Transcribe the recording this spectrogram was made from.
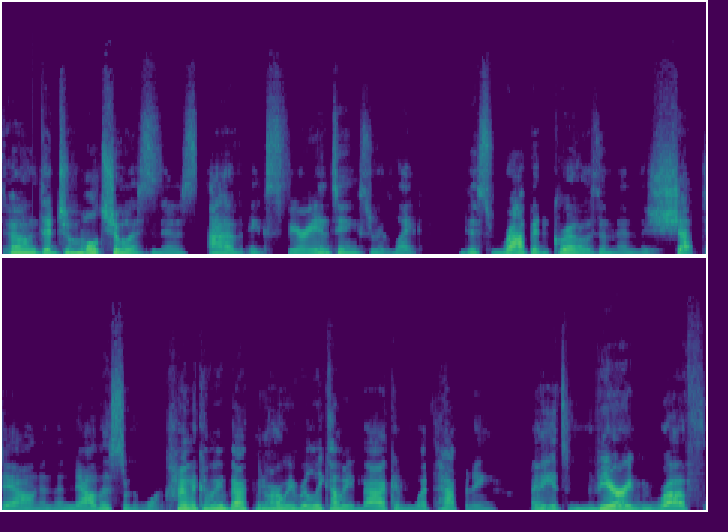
So the tumultuousness of experiencing sort of like this rapid growth and then the shutdown and then now this sort of we're kind of coming back, but are we really coming back and what's happening? I think it's very rough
